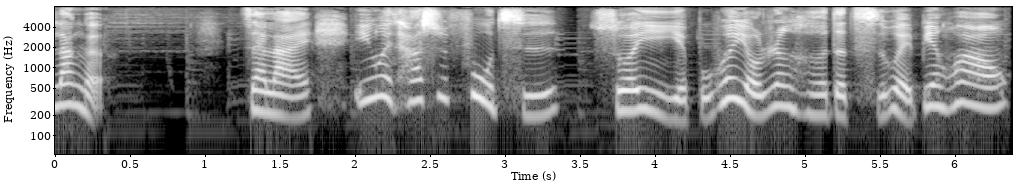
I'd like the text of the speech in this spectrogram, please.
lange。再来，因为它是副词。所以也不会有任何的词尾变化哦。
